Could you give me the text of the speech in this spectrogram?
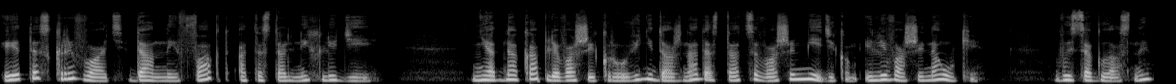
это скрывать данный факт от остальных людей. Ни одна капля вашей крови не должна достаться вашим медикам или вашей науке. Вы согласны?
